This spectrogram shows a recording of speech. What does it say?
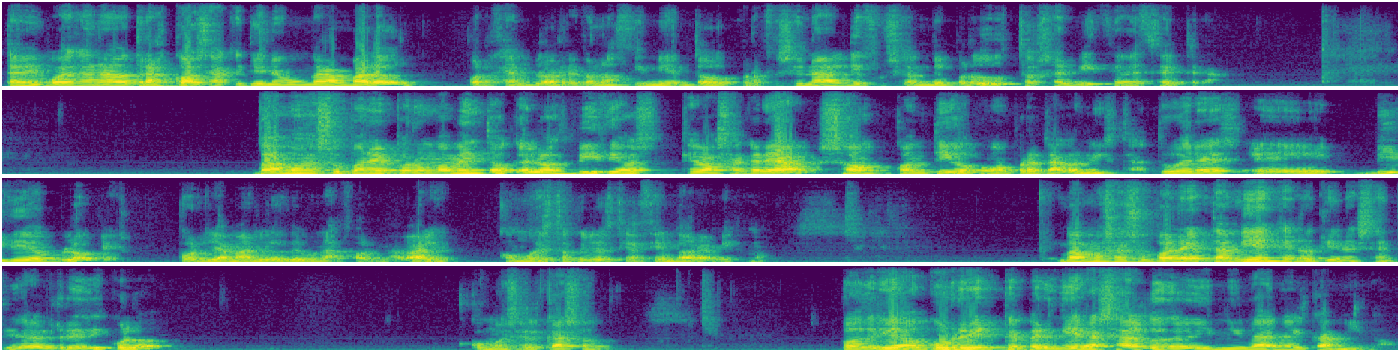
También puedes ganar otras cosas que tienen un gran valor, por ejemplo, reconocimiento profesional, difusión de productos, servicios, etc. Vamos a suponer por un momento que los vídeos que vas a crear son contigo como protagonista. Tú eres eh, videoblogger, por llamarlo de una forma, ¿vale? Como esto que yo estoy haciendo ahora mismo. Vamos a suponer también que no tiene sentido el ridículo, como es el caso. Podría ocurrir que perdieras algo de dignidad en el camino.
